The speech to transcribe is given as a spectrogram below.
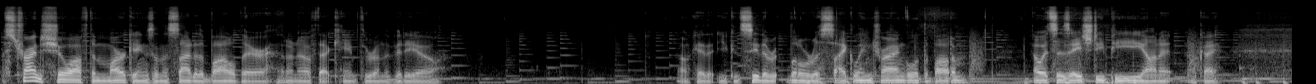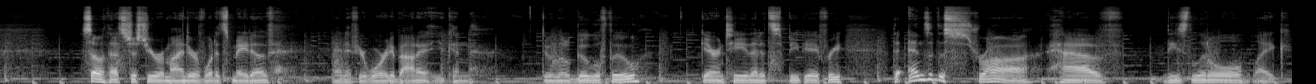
I was trying to show off the markings on the side of the bottle there. I don't know if that came through on the video. Okay, that you can see the little recycling triangle at the bottom. Oh, it says HDPE on it. Okay. So that's just your reminder of what it's made of. And if you're worried about it, you can do a little Google fu. Guarantee that it's BPA free. The ends of the straw have these little like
